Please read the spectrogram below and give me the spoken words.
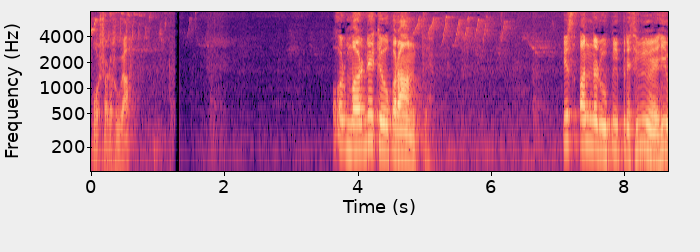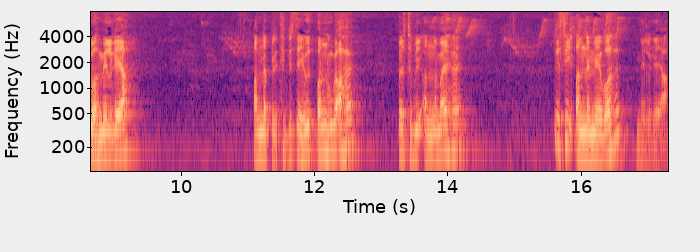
पोषण हुआ। और मरने के उपरांत इस अन्न रूपी पृथ्वी में ही वह मिल गया। अन्न पृथ्वी से ही उत्पन्न हुआ है, पृथ्वी अन्नमय है। तो इसी अन्न में वह मिल गया।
